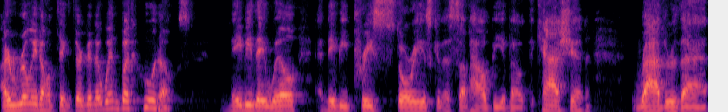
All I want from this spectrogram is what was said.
I really don't think they're going to win, but who knows? Maybe they will, and maybe Priest's story is going to somehow be about the cash in rather than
